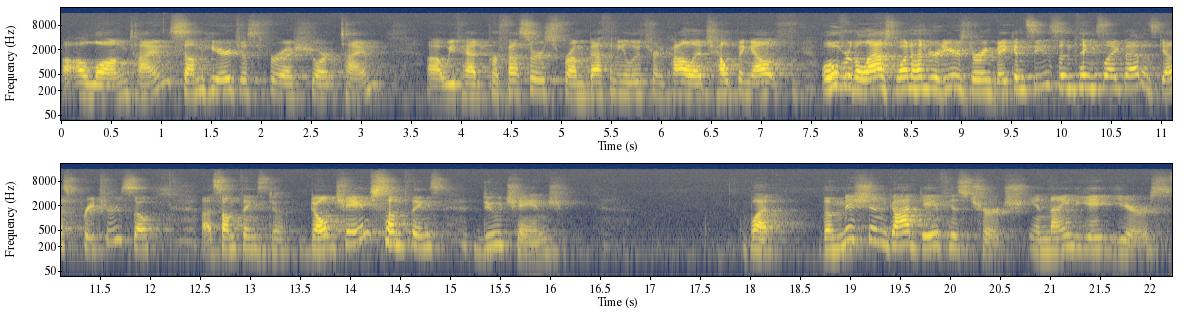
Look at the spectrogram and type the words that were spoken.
a long time, some here just for a short time. Uh, we've had professors from Bethany Lutheran College helping out over the last 100 years during vacancies and things like that as guest preachers. So uh, some things do, don't change, some things do change. But the mission God gave his church in 98 years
